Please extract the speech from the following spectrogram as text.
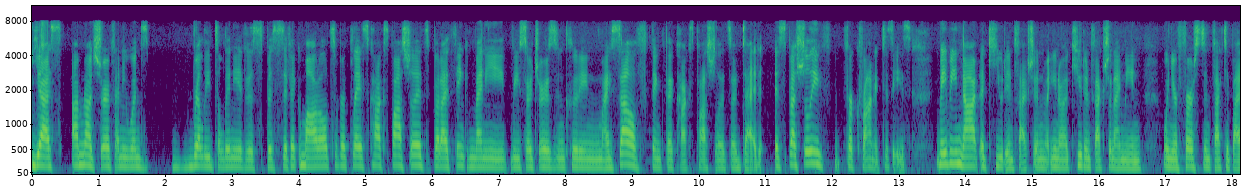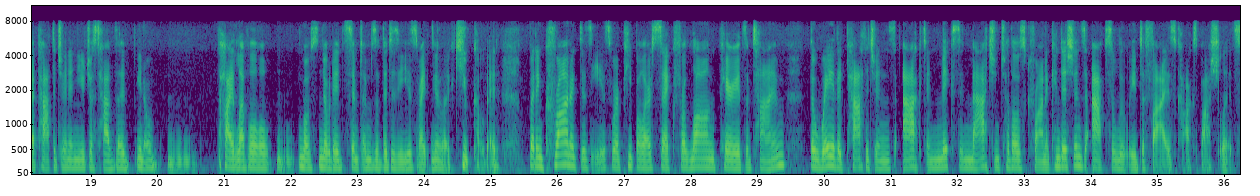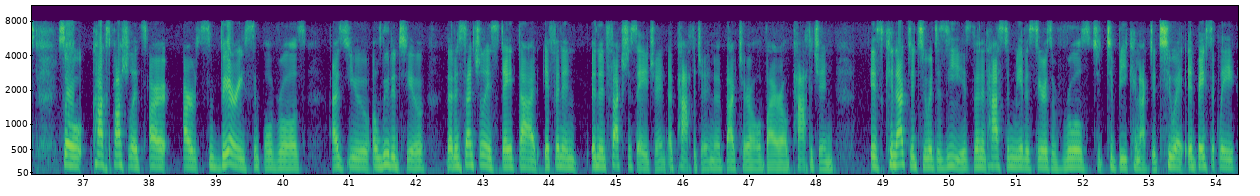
Yes, I'm not sure if anyone's really delineated a specific model to replace Koch's postulates, but I think many researchers, including myself, think that Koch's postulates are dead, especially for chronic disease. Maybe not acute infection. You know, acute infection, I mean, when you're first infected by a pathogen and you just have the, you know, high level most noted symptoms of the disease right you know like acute covid but in chronic disease where people are sick for long periods of time the way that pathogens act and mix and match into those chronic conditions absolutely defies Koch's postulates. So Koch's postulates are are some very simple rules, as you alluded to, that essentially state that if an in, an infectious agent, a pathogen, a bacterial, viral pathogen, is connected to a disease, then it has to meet a series of rules to, to be connected to it. It basically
